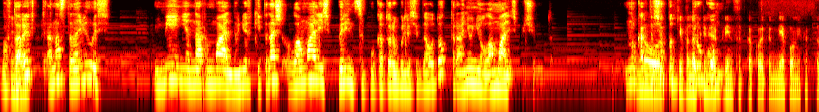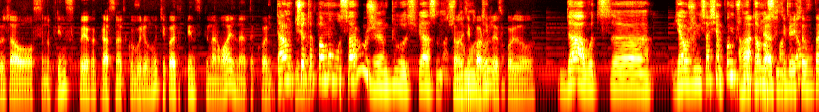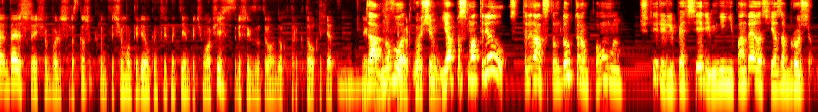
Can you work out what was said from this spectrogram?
Во-вторых, она становилась менее нормальная. У нее какие-то, знаешь, ломались принципы, которые были всегда у доктора, они у нее ломались почему-то. Ну, как-то Ну, все по Типа, например, принцип какой-то. Я помню, как ты жаловался на принципы, я как раз на это такой говорил, ну, типа, это, в принципе, нормально, такое. Там ну, что-то, по-моему, с оружием было связано. Что она, мол, типа, оружие типа, использовала? Да, вот э, я уже не совсем помню, что А, давно я ж тебе смотрел. сейчас дальше еще больше расскажу, почему перейдем конкретно к теме, почему вообще сейчас решили затронуть доктора Кто, хотя Да, ну вот, в общем, тема. я посмотрел с 13-м доктором, по-моему, 4 или 5 серий, мне не понравилось, я забросил.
